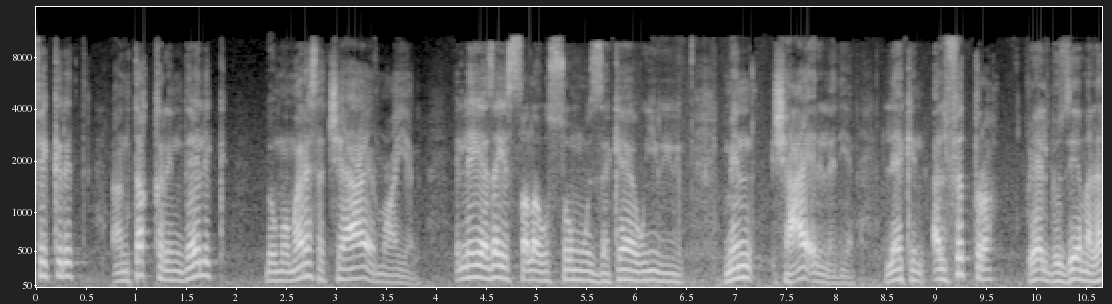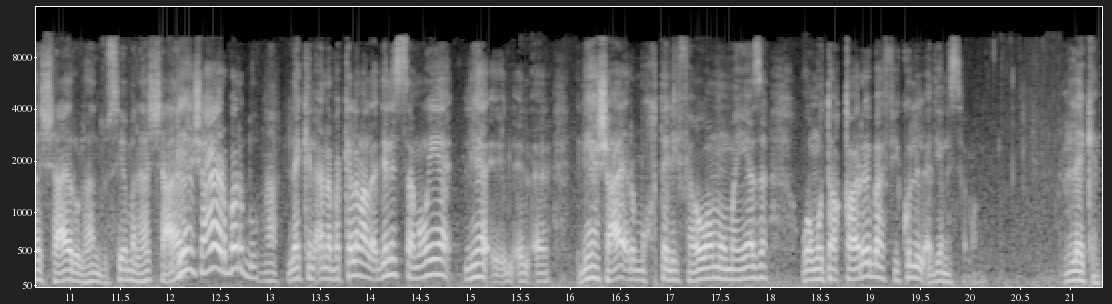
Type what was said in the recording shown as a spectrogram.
فكرة أن تقرن ذلك بممارسة شعائر معينة اللي هي زي الصلاة والصوم والزكاة وي من شعائر الأديان. لكن الفطرة هي البوذيه ملهاش شعائر والهندوسيه ملهاش شعائر ليها شعائر برضو. نعم. لكن أنا بتكلم على الأديان السماوية ليها ليها شعائر مختلفة ومميزة ومتقاربة في كل الأديان السماوية. لكن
